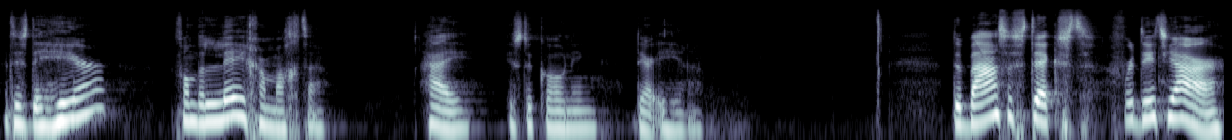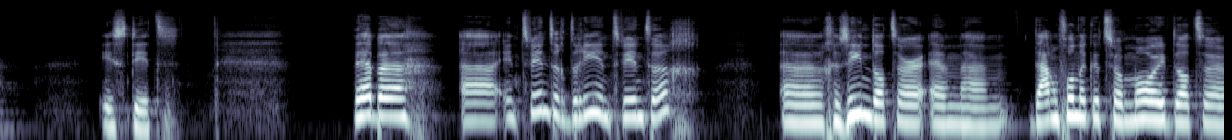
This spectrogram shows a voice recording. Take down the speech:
Het is de heer van de legermachten. Hij is de koning der ere. De basistekst voor dit jaar is dit. We hebben uh, in 2023 uh, gezien dat er, en uh, daarom vond ik het zo mooi dat uh,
